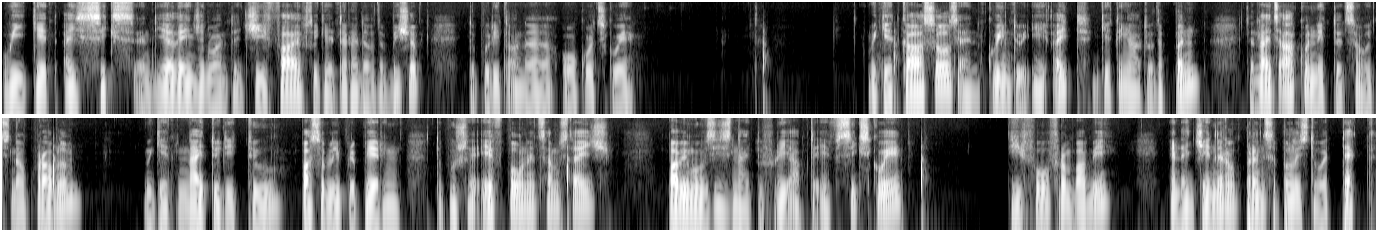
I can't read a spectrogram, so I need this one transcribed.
we get a6 and here the engine wanted g5 to get rid of the bishop to put it on a awkward square. We get castles and queen to e8 getting out of the pin. The knights are connected so it's no problem. We get knight to d2 possibly preparing to push the f pawn at some stage. Bobby moves his knight to free up the f6 square. D4 from bobby. And the general principle is to attack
